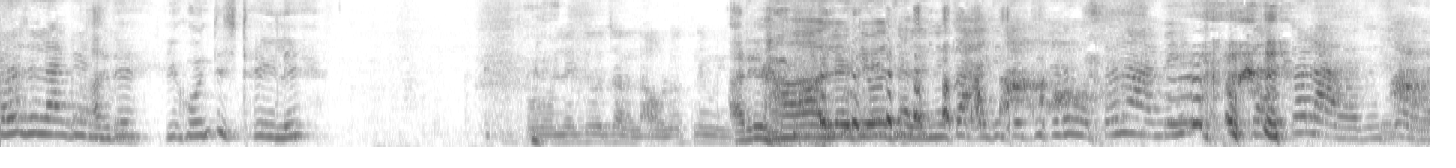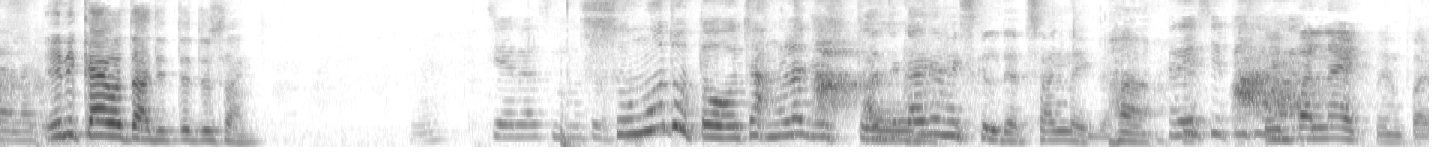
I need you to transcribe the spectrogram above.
म्हणजे लागेल. अरे ही कोणती स्टाईल आहे? हो, दिवस झाला नाही अरे हा. लय दिवस झाले. नाही तर आधी तिकडे होतो ना आम्ही. काय होतं आदित्य तू सांग. चेहरा स्मूथ सुमूत होतो चांगला दिसतो. काय काय मिक्स केलं त्यात? सांग ना एकदा. हा. रेसिपी पिंपल नाही पिंपल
